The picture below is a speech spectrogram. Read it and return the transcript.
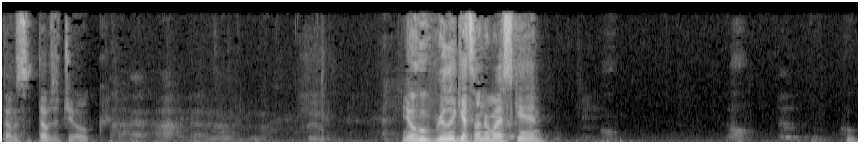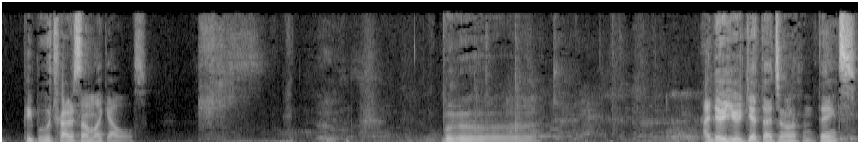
That was, that was a joke. You know who really gets under my skin? Who? Who? People who try to sound like owls. Boo. I knew you'd get that, Jonathan. Thanks.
